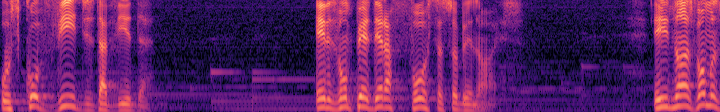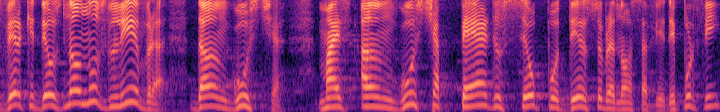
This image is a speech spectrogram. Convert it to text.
os covides da vida, eles vão perder a força sobre nós. E nós vamos ver que Deus não nos livra da angústia, mas a angústia perde o seu poder sobre a nossa vida. E por fim,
